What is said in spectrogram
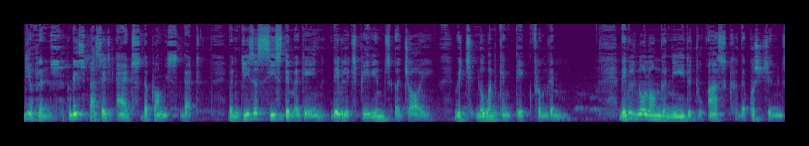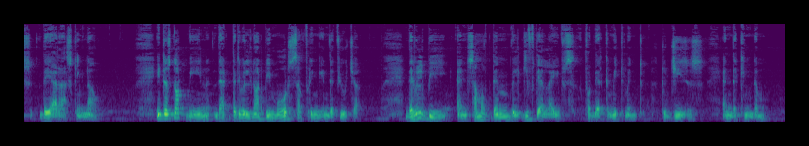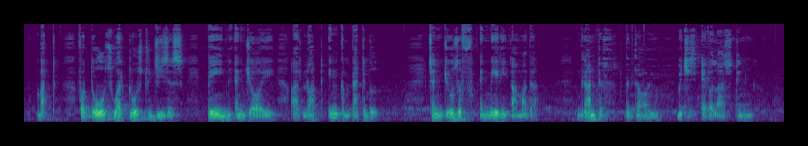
Dear friends, today's passage adds the promise that when Jesus sees them again, they will experience a joy which no one can take from them. They will no longer need to ask the questions they are asking now. It does not mean that there will not be more suffering in the future. There will be, and some of them will give their lives for their commitment to Jesus and the kingdom. But for those who are close to Jesus, pain and joy are not incompatible. Saint Joseph and Mary, our mother, grant us the joy which is everlasting.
